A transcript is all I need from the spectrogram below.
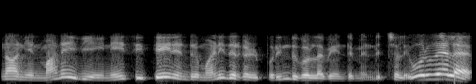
நான் என் மனைவியை நேசித்தேன் என்று மனிதர்கள் புரிந்து கொள்ள வேண்டும் என்று சொல்லி. ஒருவேளை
